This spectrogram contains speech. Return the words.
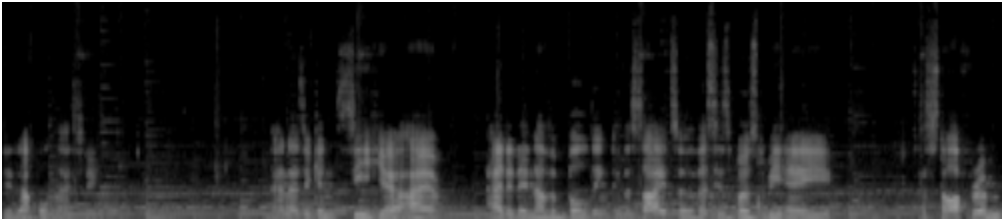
did it up all nicely and as you can see here I have added another building to the side so this is supposed to be a a staff room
